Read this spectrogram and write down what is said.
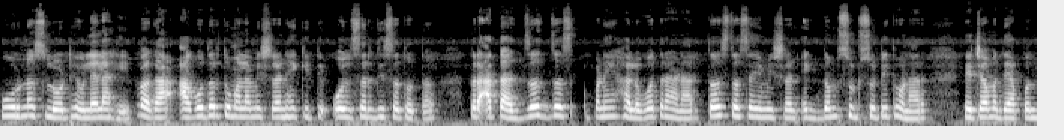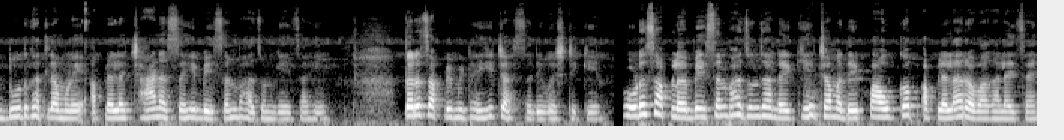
पूर्ण स्लो ठेवलेला आहे. बघा अगोदर तुम्हाला मिश्रण हे किती ओलसर दिसत होतं. तर आता जस जस आपण हे हलवत राहणार तस तसं हे मिश्रण एकदम सुटसुटीत होणार. ह्याच्यामध्ये आपण दूध घातल्यामुळे आपल्याला छान असं हे बेसन भाजून घ्यायचं आहे. तरच आपली मिठाई ही जास्त दिवस टिकेल. थोडंसं आपलं बेसन भाजून झालं की ह्याच्यामध्ये पाव कप आपल्याला रवा घालायचा आहे.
